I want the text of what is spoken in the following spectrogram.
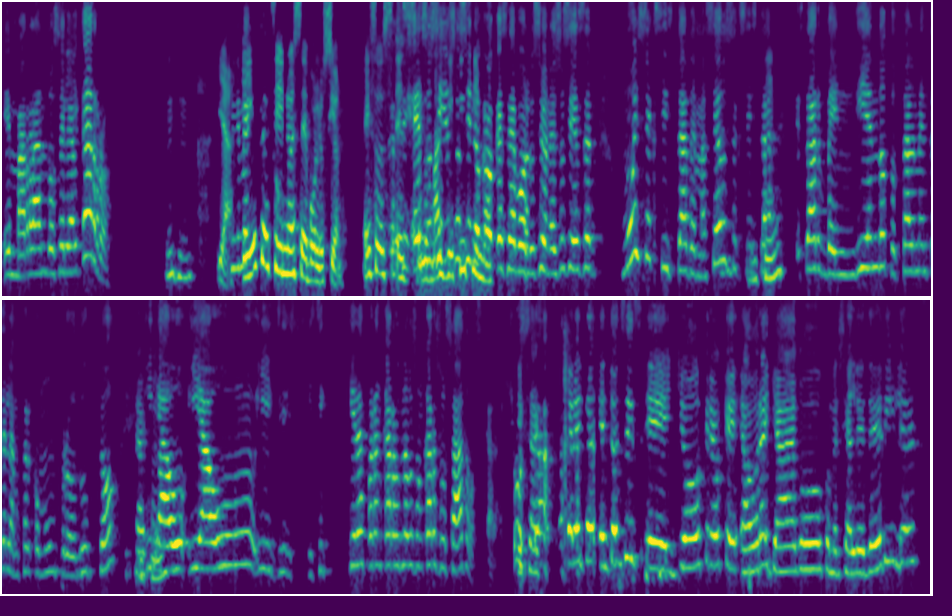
embarrándosele al carro. Ya, y eso sí no es evolución. Eso es, eso sí, eso sí no creo que sea evolución. Eso sí es ser muy sexista, demasiado sexista, estar vendiendo totalmente a la mujer como un producto y, aún, y, y, si quiera fueran carros nuevos, son carros usados, caray. Exacto. Pero entonces, eh, yo creo que ahora ya hago comerciales de dealers.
